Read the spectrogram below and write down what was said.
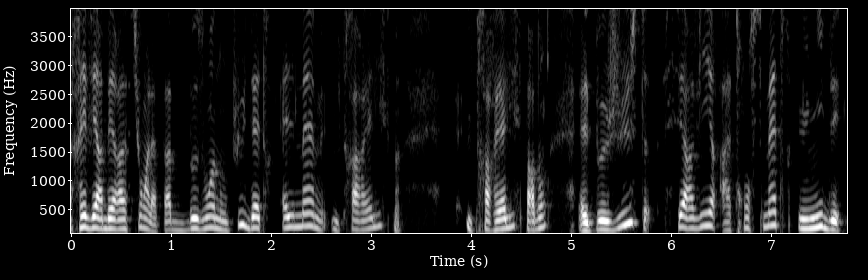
réverbération, elle n'a pas besoin non plus d'être elle-même ultra réaliste, ultra réaliste, pardon. Elle peut juste servir à transmettre une idée.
